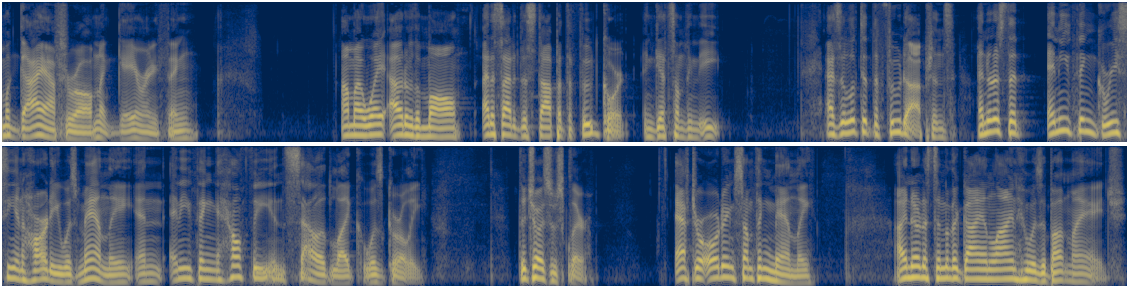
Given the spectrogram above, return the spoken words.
I'm a guy after all, I'm not gay or anything. On my way out of the mall, I decided to stop at the food court and get something to eat. As I looked at the food options, I noticed that anything greasy and hearty was manly, and anything healthy and salad like was girly. The choice was clear. After ordering something manly, I noticed another guy in line who was about my age.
